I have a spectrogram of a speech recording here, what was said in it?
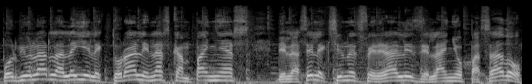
por violar la ley electoral en las campañas de las elecciones federales del año pasado.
